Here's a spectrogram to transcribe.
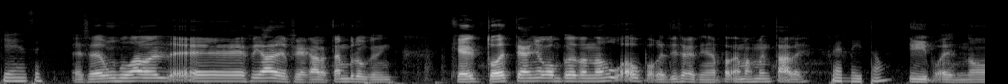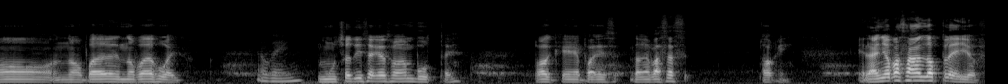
¿Quién es ese? ese es un jugador de Philadelphia que ahora está en Brooklyn que él todo este año completo no ha jugado porque él dice que tiene problemas mentales. Bendito. y pues no no puede no puede jugar. Ok. muchos dicen que son embustes porque pues lo que pasa es ok. El año pasado en los playoffs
